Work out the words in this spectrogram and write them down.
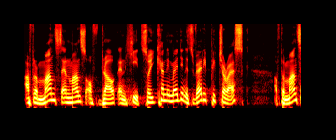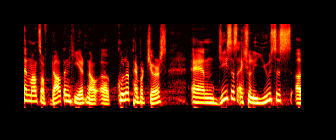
after months and months of drought and heat. So you can imagine it's very picturesque. After months and months of drought and heat, now uh, cooler temperatures, and Jesus actually uses uh,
